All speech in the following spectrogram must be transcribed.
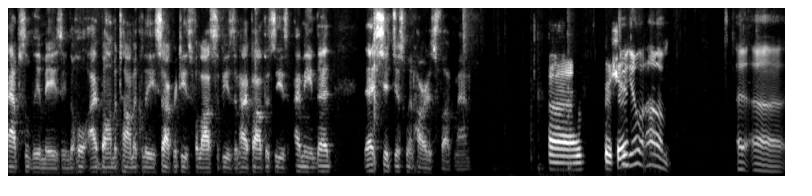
absolutely amazing. The whole I bomb atomically, Socrates philosophies and hypotheses. I mean that that shit just went hard as fuck, man. Uh, for sure. You know, um, uh, uh,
